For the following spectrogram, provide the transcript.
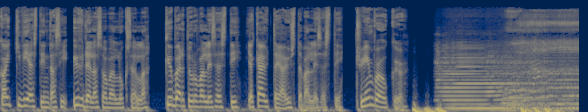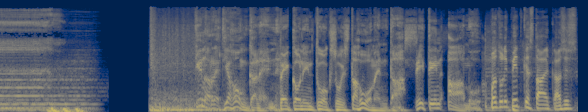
Kaikki viestintäsi yhdellä sovelluksella. Kyberturvallisesti ja käyttäjäystävällisesti. Dream Broker. Kinaret ja Honkanen. Pekonin tuoksuista huomenta. Sitin aamu. Mulla tuli pitkästä aikaa siis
